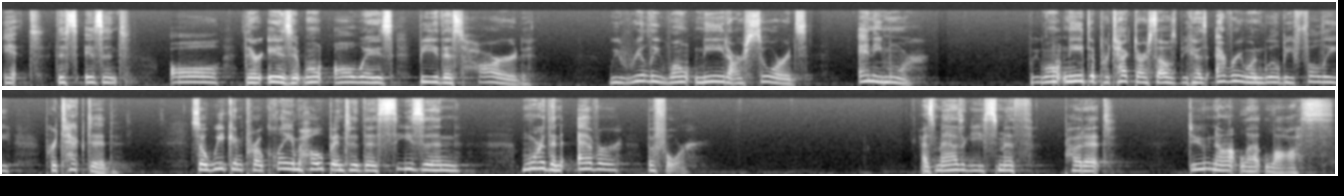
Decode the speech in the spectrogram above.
it. This isn't all there is. It won't always be this hard. We really won't need our swords anymore. We won't need to protect ourselves because everyone will be fully protected. So we can proclaim hope into this season more than ever before. As Maggie Smith put it, do not let loss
